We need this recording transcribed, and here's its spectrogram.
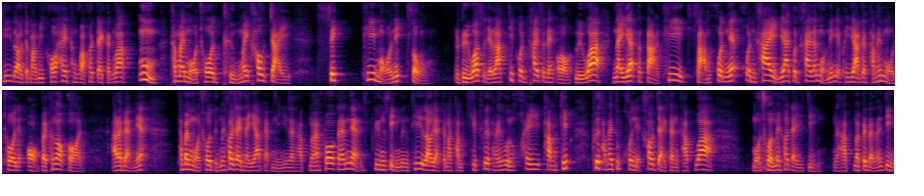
ที่เราจะมาวิเคราะห์ให้ทำความเข้าใจกันว่า อืมทำไมหมอโชนถึงไม่เข้าใจซิกที่หมอนิกส่ง หรือว่าสัญลักษณ์ที่คนไข้แสดงออก หรือว่านัยะต่างๆที่ 3 คนนี้คนไข้ญาติคนไข้และหมอนิกเนี่ยพยายามจะทำให้หมอโชเนี่ยออกไปข้างนอกก่อน อะไรแบบนี้ทำไมหมอโชถึงไม่เข้าใจนัยยะแบบนี้นะครับนะเพราะฉะนั้นเนี่ยเป็นสิ่งหนึ่งที่เราอยากจะมาทำคลิปเพื่อทำให้ทุกคนให้ทำคลิป เพื่อทำให้ทุกคนเนี่ยเข้าใจกันครับว่าหมอโชนไม่เข้าใจจริงนะครับ มันเป็นแบบนั้นจริง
